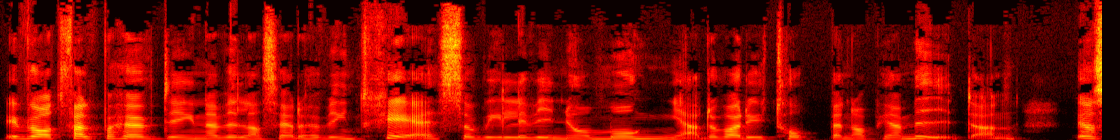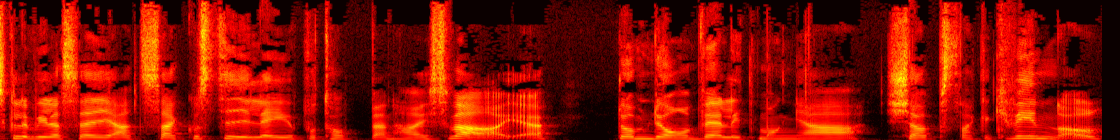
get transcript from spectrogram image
I vårt fall på Hövding, när vi lanserade Hövding 3, så ville vi nå många. Då var det ju toppen av pyramiden. Jag skulle vilja säga att Psycho är ju på toppen här i Sverige. De når väldigt många köpstarka kvinnor.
